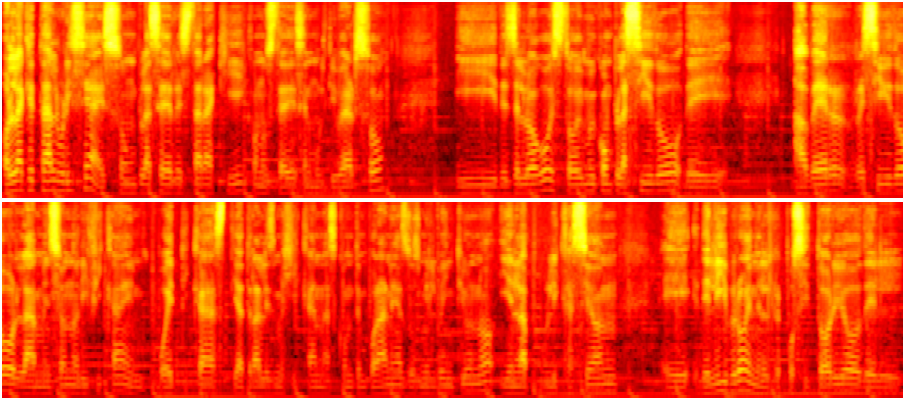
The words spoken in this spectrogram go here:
Hola, ¿qué tal Bricia? Es un placer estar aquí con ustedes en Multiverso y desde luego estoy muy complacido de haber recibido la mención honorífica en Poéticas Teatrales Mexicanas Contemporáneas 2021 y en la publicación eh, del libro en el repositorio del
